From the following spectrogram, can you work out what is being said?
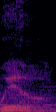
will.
